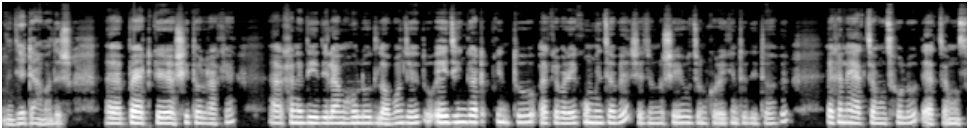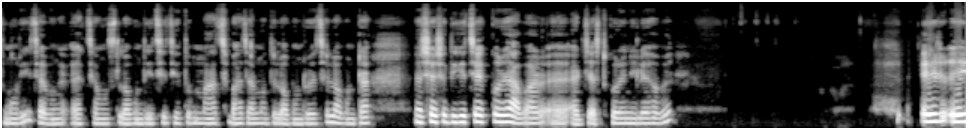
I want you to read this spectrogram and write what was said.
যেটা আমাদের প্যাটকে শীতল রাখে। এখানে দিয়ে দিলাম হলুদ, লবণ, যেহেতু এই ঝিঙ্গাটা কিন্তু একেবারে কমে যাবে, সেজন্য সেই ওজন করে কিন্তু দিতে হবে। এখানে এক চামচ হলুদ, এক চামচ মরিচ এবং এক চামচ লবণ দিয়েছি, যেহেতু মাছ ভাজার মধ্যে লবণ রয়েছে, লবণটা শেষের দিকে চেক করে আবার অ্যাডজাস্ট করে নিলে হবে। এই এই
